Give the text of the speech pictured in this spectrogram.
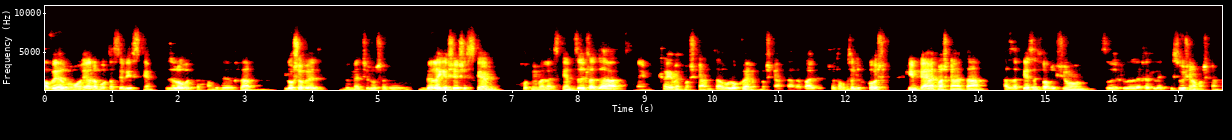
חבר ואומר יאללה בוא תעשה לי הסכם, זה לא עובד ככה בדרך כלל, לא שווה את זה, באמת שלא שווה את זה. ברגע שיש הסכם, חותמים על ההסכם, צריך לדעת האם קיימת משכנתה או לא קיימת משכנתה על הבית שאתה רוצה לרכוש, כי אם קיימת משכנתה, אז הכסף הראשון צריך ללכת לכיסוי של המשכנתה.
